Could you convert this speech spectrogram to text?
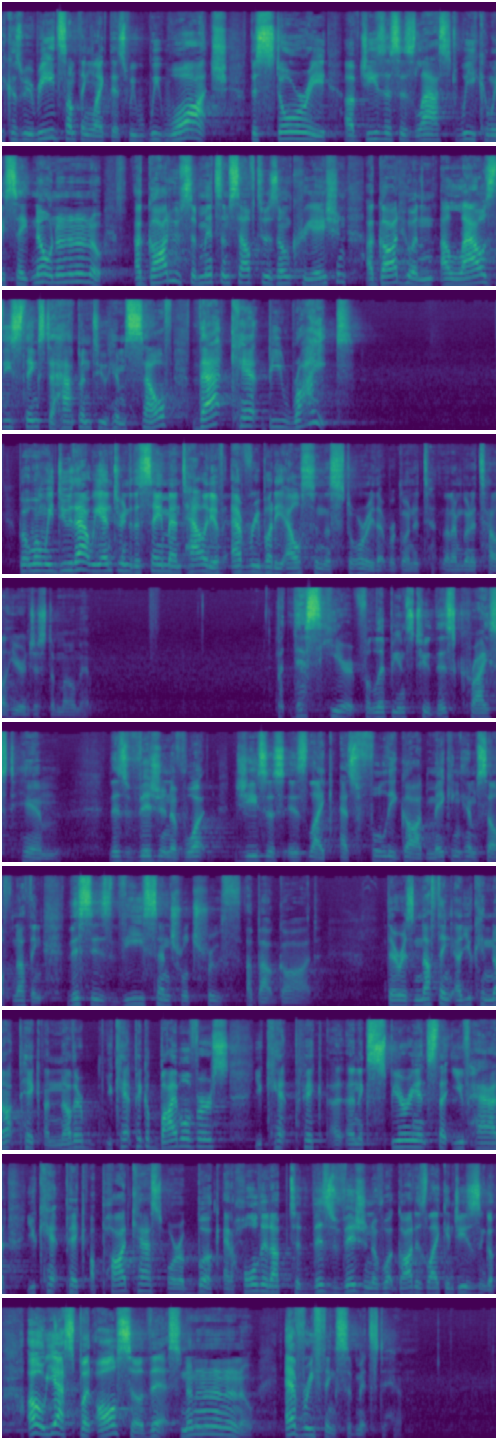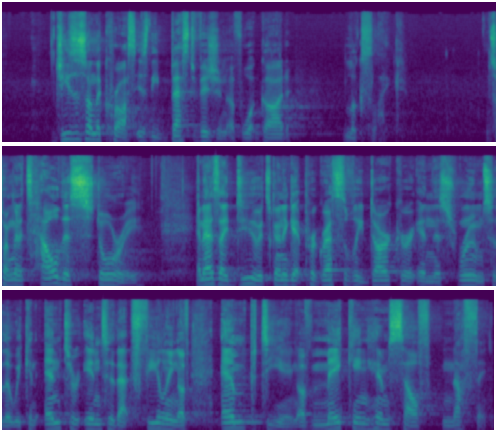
Because we read something like this, we, we watch the story of Jesus' last week, and we say, no, no, no, no, no. A God who submits himself to his own creation, a God who allows these things to happen to himself, that can't be right. But when we do that, we enter into the same mentality of everybody else in the story that, we're going to t- that I'm going to tell here in just a moment. But this here, Philippians 2, this Christ hymn, this vision of what Jesus is like as fully God, making himself nothing. This is the central truth about God. There is nothing, uh, you cannot pick another, you can't pick a Bible verse, you can't pick an experience that you've had, you can't pick a podcast or a book and hold it up to this vision of what God is like in Jesus and go, oh, yes, but also this. No, no, no, no, no, no. Everything submits to him. Jesus on the cross is the best vision of what God looks like. So I'm going to tell this story And as I do, it's going to get progressively darker in this room so that we can enter into that feeling of emptying, of making himself nothing.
